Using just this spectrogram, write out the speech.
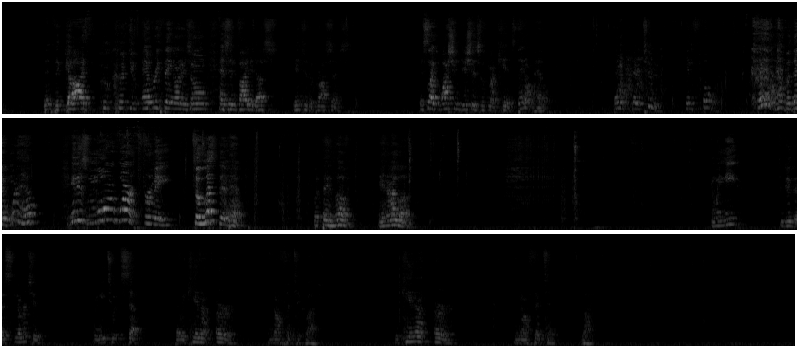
that the God who could do everything on his own has invited us into the process? It's like washing dishes with my kids. They don't help. They don't, they're two and four. They don't help, but they want to help. It is more work for me to let them help. But they love it, and I love it. And we need to do this, number two, we need to accept that we cannot earn an authentic life. We cannot earn an authentic life.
